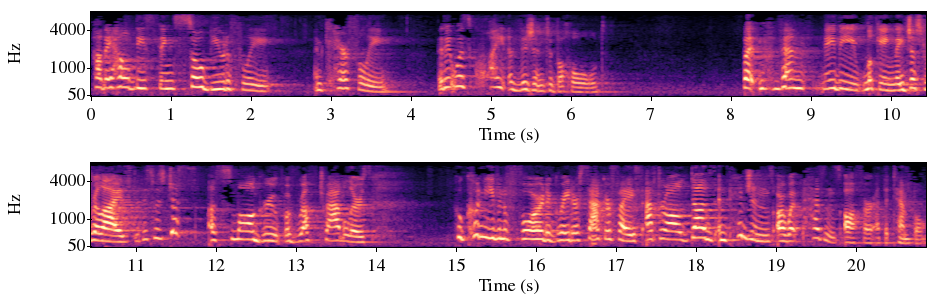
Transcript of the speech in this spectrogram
How they held these things so beautifully and carefully that it was quite a vision to behold. But then, maybe looking, they just realized that this was just a small group of rough travelers who couldn't even afford a greater sacrifice. After all, doves and pigeons are what peasants offer at the temple.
